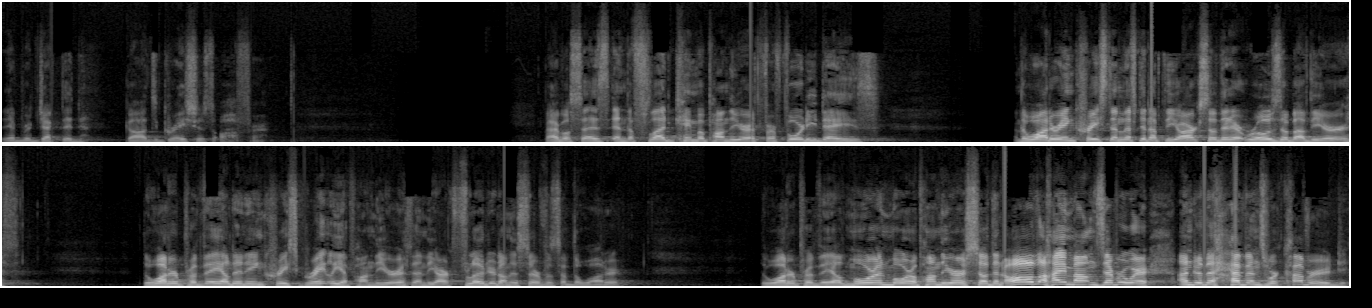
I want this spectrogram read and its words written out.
They had rejected God's gracious offer. Bible says, and the flood came upon the earth for 40 days. And the water increased and lifted up the ark so that it rose above the earth. The water prevailed and increased greatly upon the earth, and the ark floated on the surface of the water. The water prevailed more and more upon the earth, so that all the high mountains everywhere under the heavens were covered.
